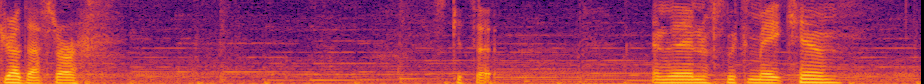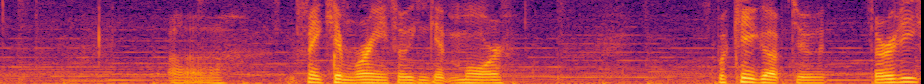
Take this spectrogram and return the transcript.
Grab that star. Get that. And then we can make him uh make him rain so we can get more. What can you go up to? 30?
